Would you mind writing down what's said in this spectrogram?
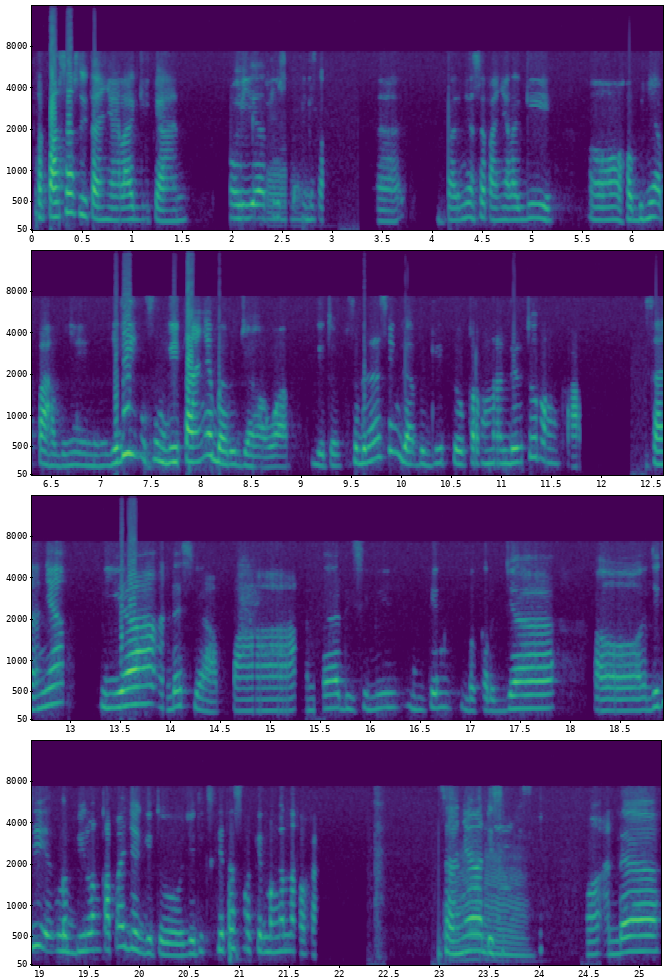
Terpaksa ditanya lagi kan. Oh iya terus ini nah, misalnya saya tanya lagi eh, hobinya apa hobinya ini. Jadi ditanya baru jawab gitu. Sebenarnya sih nggak begitu. Perkenalan diri itu lengkap. Misalnya iya anda siapa? Anda di sini mungkin bekerja eh, jadi lebih lengkap aja gitu. Jadi kita semakin mengenal kan. Misalnya di sini Hmm. Oh, Anda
